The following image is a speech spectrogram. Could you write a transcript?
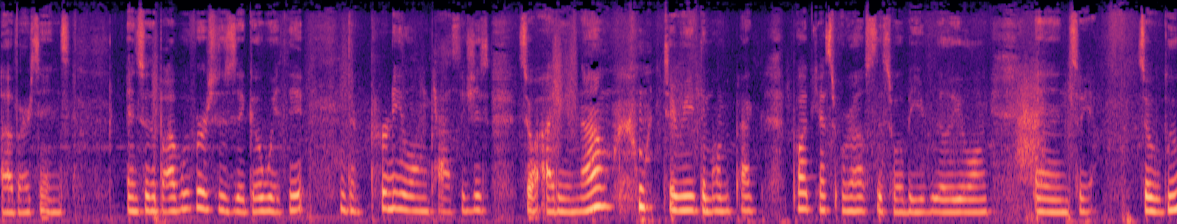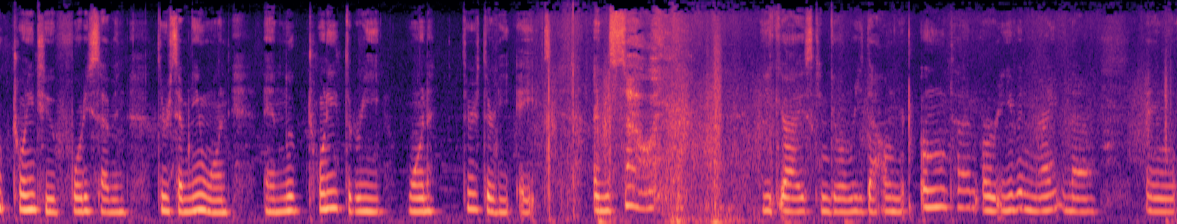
of our sins. And so the Bible verses that go with it, they're pretty long passages, so I do not want to read them on the podcast or else this will be really long. And so yeah. So Luke 22, 47 through 71, and Luke 23, 1 through 38. And so, you guys can go read that on your own time or even right now. And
